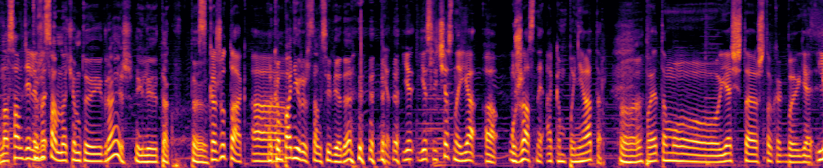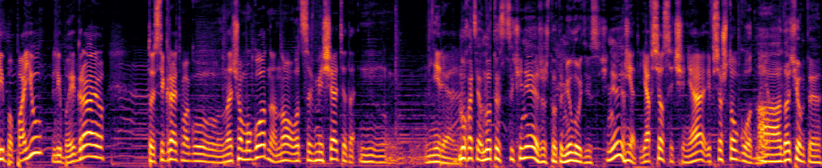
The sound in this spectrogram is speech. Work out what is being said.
на самом деле, Ты же на- сам на чем-то играешь или так скажу так. а, аккомпанируешь сам себе, да? Нет, если честно, я а, ужасный аккомпаниатор, Ага. поэтому я считаю, что как бы я либо пою, либо играю. То есть играть могу на чем угодно, но вот совмещать это нереально. Ну хотя, ну ты сочиняешь же что-то, мелодии сочиняешь? Нет, я все сочиняю и все что угодно. А на чем ты?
